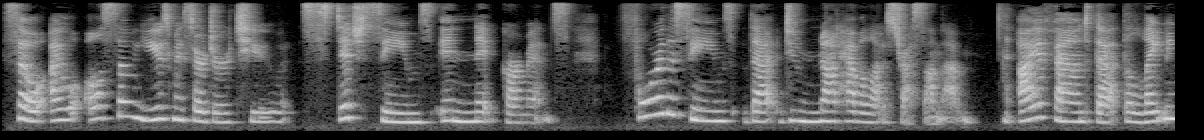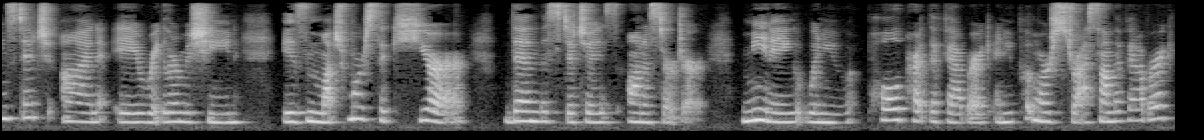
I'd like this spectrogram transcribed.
So I will also use my serger to stitch seams in knit garments for the seams that do not have a lot of stress on them. I have found that the lightning stitch on a regular machine is much more secure than the stitches on a serger. meaning when you pull apart the fabric and you put more stress on the fabric,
